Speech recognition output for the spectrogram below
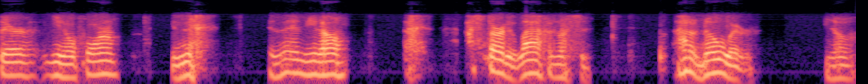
there, you know, for them. And then, and then, you know, I started laughing. I said, out of nowhere, you know,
